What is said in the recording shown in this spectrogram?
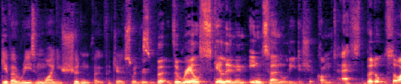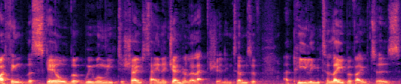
give a reason why you shouldn't vote for Jo Swinson. But the real skill in an internal leadership contest, but also I think the skill that we will need to show, say, in a general election, in terms of appealing to Labour voters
